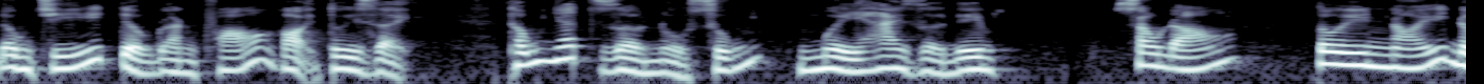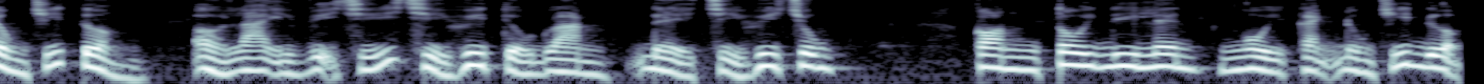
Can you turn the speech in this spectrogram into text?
Đồng chí tiểu đoàn phó gọi tôi dậy, thống nhất giờ nổ súng 12 giờ đêm. Sau đó tôi nói đồng chí Tưởng ở lại vị trí chỉ huy tiểu đoàn để chỉ huy chung. Còn tôi đi lên ngồi cạnh đồng chí Đượm,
